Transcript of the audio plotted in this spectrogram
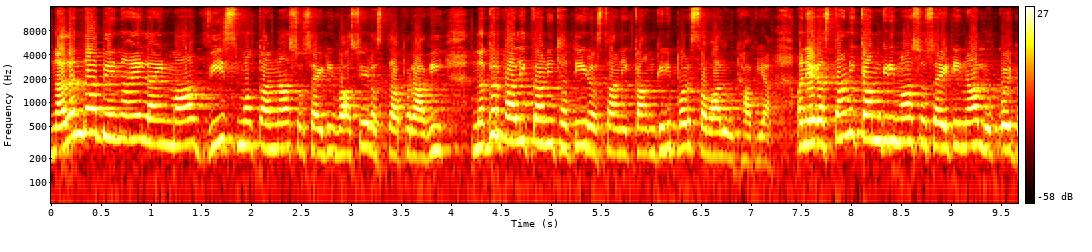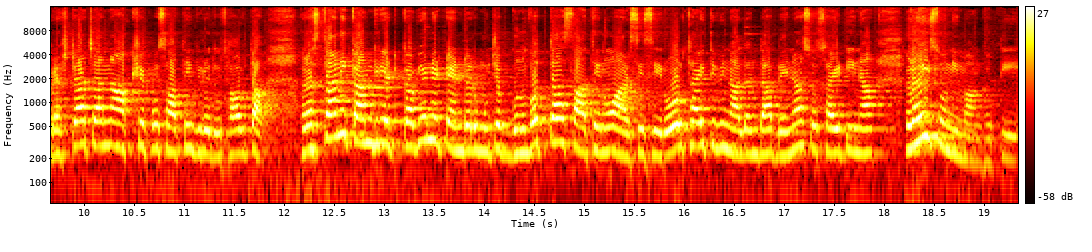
નાલંદા બેનાએ લાઇનમાં વીસ મકાનના સોસાયટી વાસીઓ રસ્તા પર આવી નગરપાલિકાની થતી રસ્તાની કામગીરી પર સવાલ ઉઠાવ્યા અને રસ્તાની કામગીરીમાં સોસાયટીના લોકોએ ભ્રષ્ટાચારના આક્ષેપો સાથે વિરોધ ઉઠાવતા રસ્તાની કામગીરી અટકાવી અને ટેન્ડર મુજબ ગુણવત્તા સાથેનો આરસીસી રોડ થાય તેવી નાલંદા બેના સોસાયટીના રહીશોની માંગ હતી.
